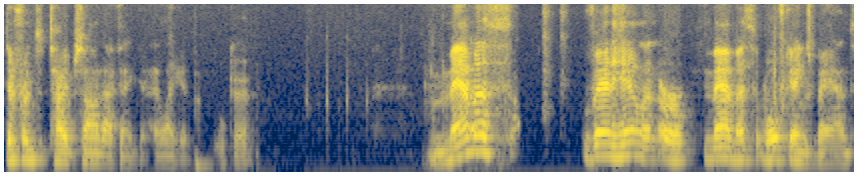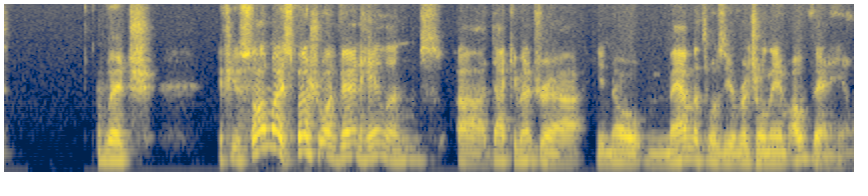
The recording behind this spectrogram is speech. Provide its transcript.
different type sound, I think. I like it. Okay. Mammoth Van Halen, or Mammoth, Wolfgang's band, which if you saw my special on Van Halen's uh, documentary, uh, you know Mammoth was the original name of Van Halen.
